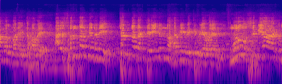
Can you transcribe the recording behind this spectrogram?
আমল বানাইতে হবে। আরে সন্তানকে যদি ছোট্ট থাকতে এই জন্য হাবিবে কিবরিয়া বলেন মুরু সিবিয়ারাকুম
